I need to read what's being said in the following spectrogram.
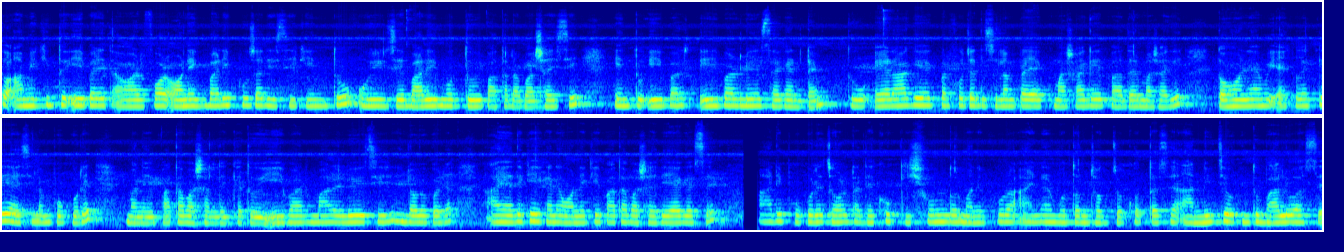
তো আমি কিন্তু এই বাড়িতে আওয়ার পর অনেকবারই পূজা দিছি, কিন্তু ওই যে বাড়ির মধ্যে ওই পাতাটা বাসাইছি, কিন্তু এইবার এইবার লয়ে সেকেন্ড টাইম তো এর আগে একবার পূজা দিছিলাম প্রায় এক মাস আগে বা দেড় মাস আগে, তখনই আমি একলা একলাই আইছিলাম পুকুরে মানে পাতা বাসার লেগে। তো এইবার মারে লয়েছি লগে করে আয়া দেখে এখানে অনেকেই পাতা বাসায় দেওয়া গেছে। আর এই পুকুরের জলটা দেখো কি সুন্দর মানে পুরো আয়নার মতন ঝকঝক করতেছে। আর নিচেও কিন্তু ভালো আছে।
